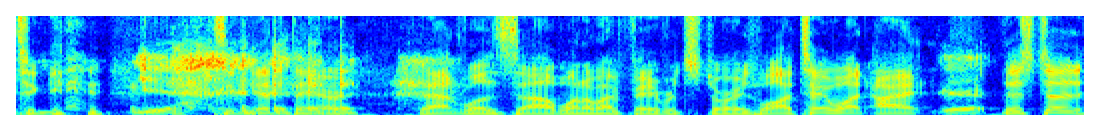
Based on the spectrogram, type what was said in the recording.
to get Yeah. to get there. That was uh, one of my favorite stories. Well, I tell you what, I Yeah. this does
